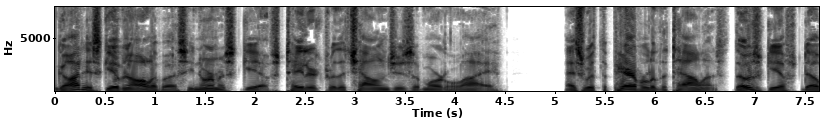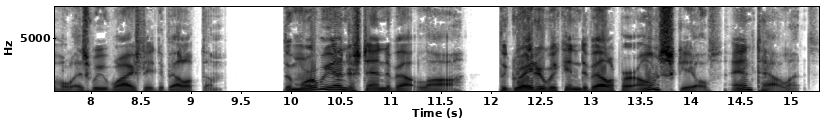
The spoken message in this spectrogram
God has given all of us enormous gifts tailored for the challenges of mortal life, as with the parable of the talents, those gifts double as we wisely develop them. The more we understand about law, the greater we can develop our own skills and talents.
